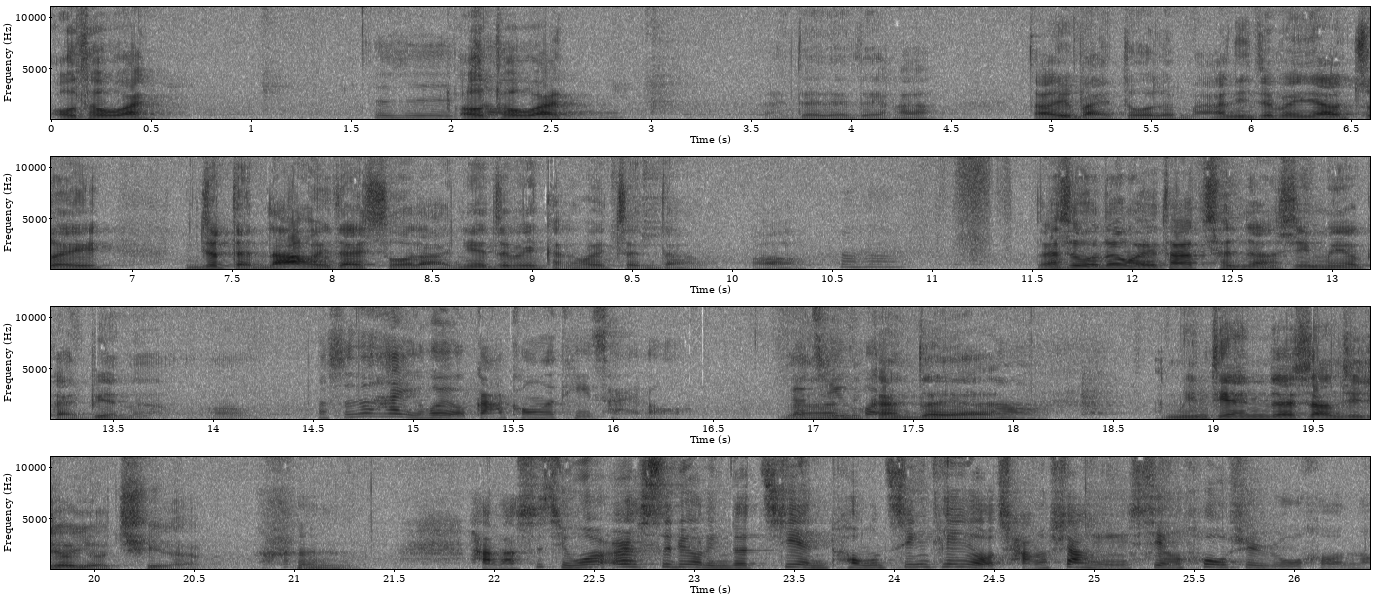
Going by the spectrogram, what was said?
，Auto One，这是 Auto One，哎，对对对，哈，到一百多了嘛，啊，你这边要追，你就等拉回再说啦，因为这边可能会震荡啊。但是我认为它成长性没有改变了啊。老师，那它也会有轧空的题材喽？有机会。你看，对啊。明天再上去就有趣了。嗯，好，老师，请问二四六零的建通今天有长上影线，后市如何呢？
